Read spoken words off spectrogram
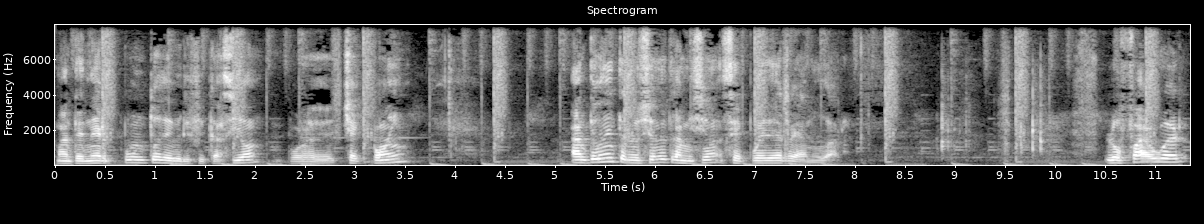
mantener puntos de verificación por eh, checkpoint. Ante una interrupción de transmisión se puede reanudar. Los fireware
